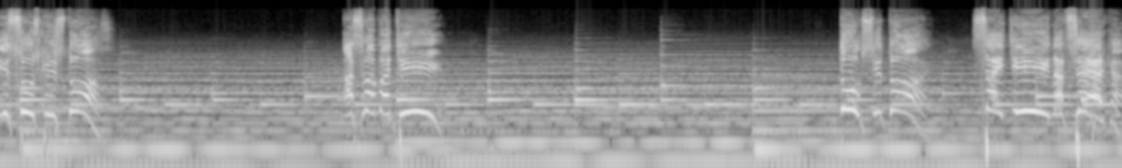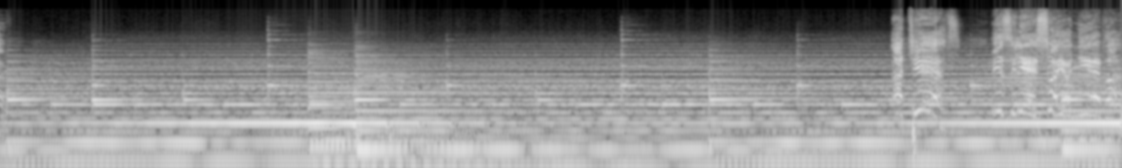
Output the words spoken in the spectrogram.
Иисус Христос! Освободи! На церковь! Отец, излей свое небо!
